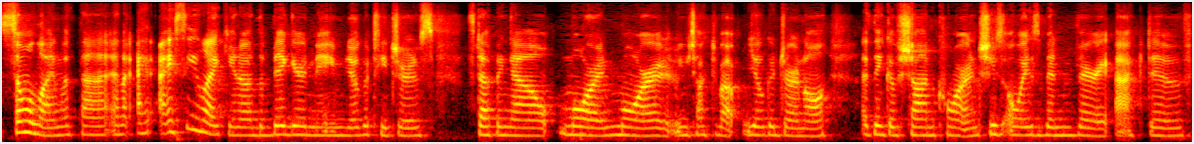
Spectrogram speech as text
so aligned with that. And I, I see like, you know, the bigger name yoga teachers stepping out more and more. You talked about Yoga Journal. I think of Seane Corn. She's always been very active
